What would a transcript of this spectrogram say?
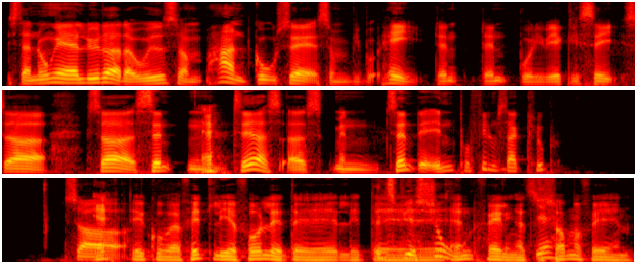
hvis der er nogle af jer lyttere derude, som har en god serie, som vi burde, hey, den, den burde I virkelig se, så, så send den ja. Ja. til os, og, men send det ind på Filmsnak Klub. Så, Ja, det kunne være fedt lige at få lidt, øh, lidt Inspiration. Øh, anbefalinger til Ja. ja. sommerferien.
